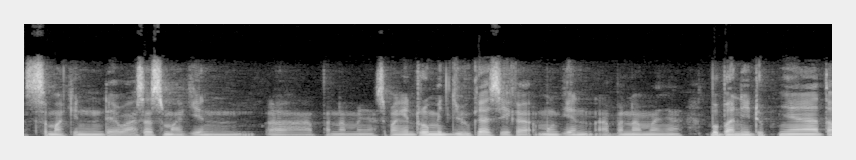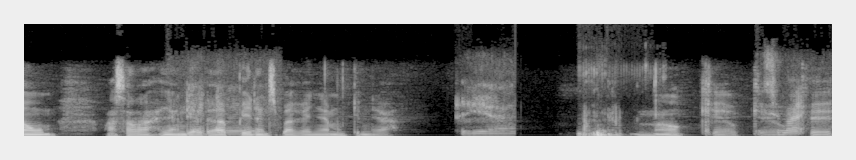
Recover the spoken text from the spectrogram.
semakin dewasa semakin eh, apa namanya semakin rumit juga sih kak mungkin apa namanya beban hidupnya atau masalah yang dihadapi Mm-mm. dan sebagainya mungkin ya. iya Oke oke Sema- oke.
